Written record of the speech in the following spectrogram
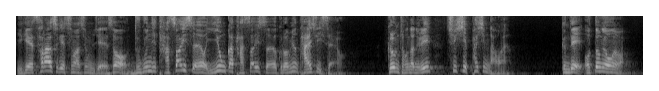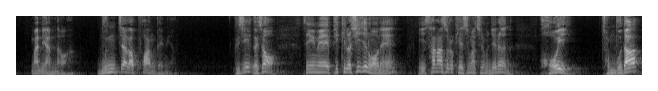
이게 산화수 개수마수 문제에서 누군지 다 써 있어요. 이용가 다 써 있어요. 그러면 다 할 수 있어요. 그럼 정답률이 70, 80 나와요. 근데 어떤 경우에 많이 안 나와? 문자가 포함되면. 그지? 그래서 선생님의 비킬러 시즌 1에 이 산화수로 개수 맞추는 문제는 거의 전부 다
